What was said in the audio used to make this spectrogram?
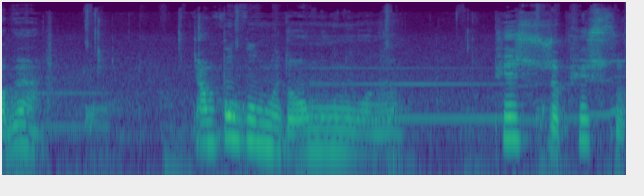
볶음밥에 짬뽕 국물 넣어 먹는 거는 필수죠 필수.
